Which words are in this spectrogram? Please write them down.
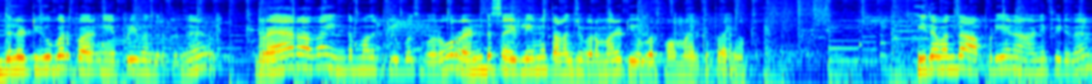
இதில் டியூபர் பாருங்கள் எப்படி வந்திருக்குங்க ரேராக தான் இந்த மாதிரி டியூபர்ஸ் வரும். ரெண்டு சைட்லேயுமே தலைஞ்சு வர மாதிரி டியூபர் ஃபார்மாக இருக்குது பாருங்கள் இதை வந்து அப்படியே நான் அனுப்பிடுவேன்.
